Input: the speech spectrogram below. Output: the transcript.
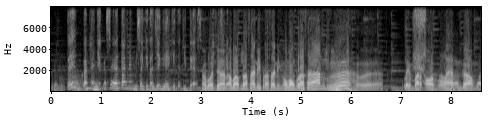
tapi bukan hanya kesehatan yang bisa kita jaga, kita juga apa jangan apa? perasaan nih perasaan nih. Ngomong perasaan? Wah, wah. lempar online kamu.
